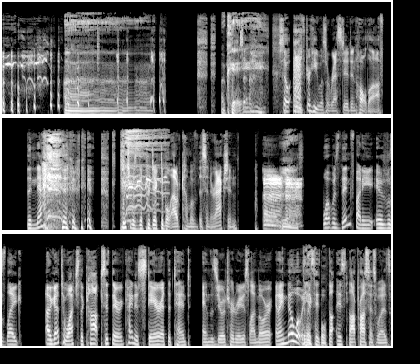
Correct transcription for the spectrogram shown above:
uh, okay. So- So after he was arrested and hauled off, the next, which was the predictable outcome of this interaction, um, Yes. what was then funny it was like I got to watch the cop sit there and kind of stare at the tent and the zero turn radius lawnmower, and I know what his thought, his thought process was.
